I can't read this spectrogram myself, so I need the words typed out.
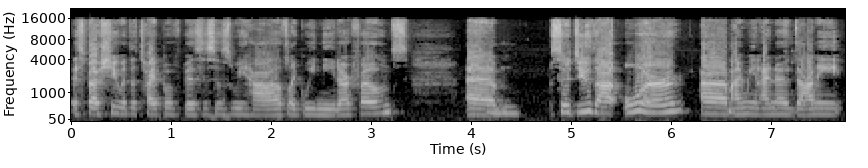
especially with the type of businesses we have. Like, we need our phones. Um, Mhm. So, do that. Or, um, I mean, I know, Dani,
